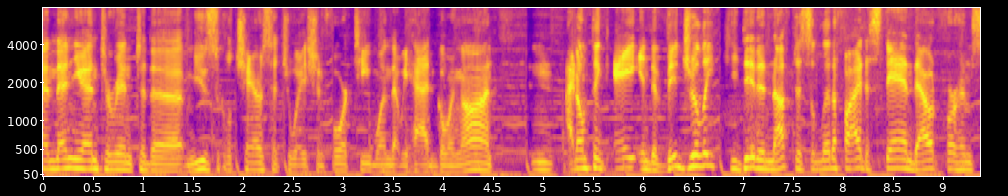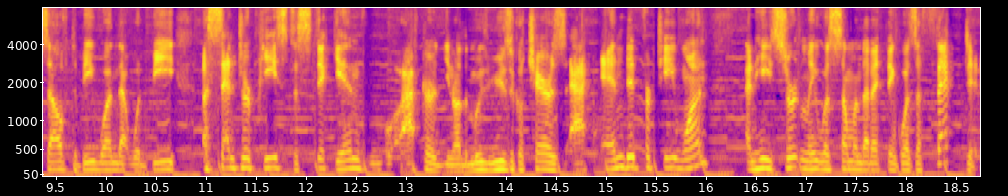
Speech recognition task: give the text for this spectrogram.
And then you enter into the musical chair situation for T1 that we had going on. Mm, I don't think A, individually, he did enough to solidify, to stand out for himself, to be one that would be a centerpiece to stick in after, you know, the musical chairs act ended for T1. And he certainly was someone that I think was affected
